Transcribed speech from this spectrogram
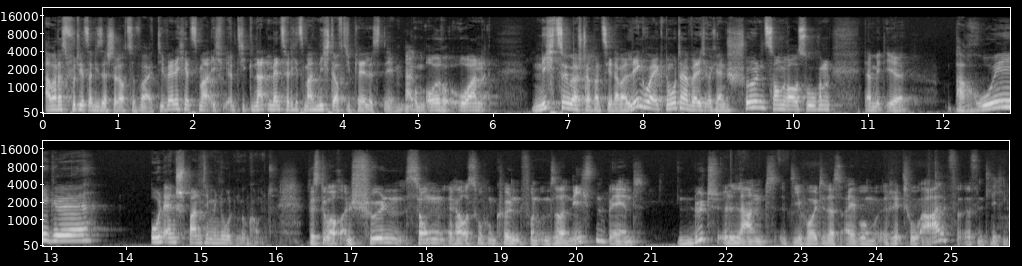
Aber das führt jetzt an dieser Stelle auch zu weit. Die werde ich jetzt mal, ich, die genannten Bands werde ich jetzt mal nicht auf die Playlist nehmen, um eure Ohren nicht zu überstrapazieren. Aber Lingua Ignota werde ich euch einen schönen Song raussuchen, damit ihr ein paar ruhige und entspannte Minuten bekommt. Wirst du auch einen schönen Song raussuchen können von unserer nächsten Band, Nütland, die heute das Album Ritual veröffentlichen.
